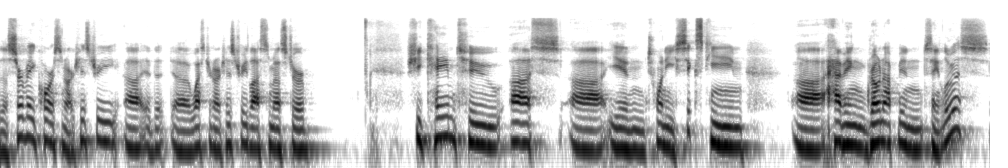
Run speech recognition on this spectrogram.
the survey course in art history, uh, the, uh, Western art history last semester. She came to us uh, in 2016, having grown up in St. Louis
